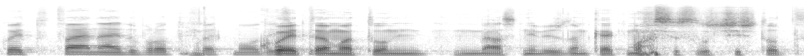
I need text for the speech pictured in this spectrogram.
Което това е най-доброто, което мога да Което, искам. ама то, аз не виждам как може да се случи, защото...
